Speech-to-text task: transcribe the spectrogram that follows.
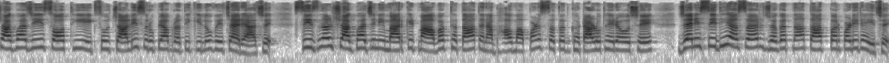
શાકભાજી સો થી એકસો ચાલીસ રૂપિયા પ્રતિ કિલો વેચાઈ રહ્યા છે. સિઝનલ શાકભાજીની માર્કેટમાં આવક થતા તેના ભાવમાં પણ સતત ઘટાડો થઈ રહ્યો છે, જેની સીધી અસર જગતના તાત પર પડી રહી છે.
